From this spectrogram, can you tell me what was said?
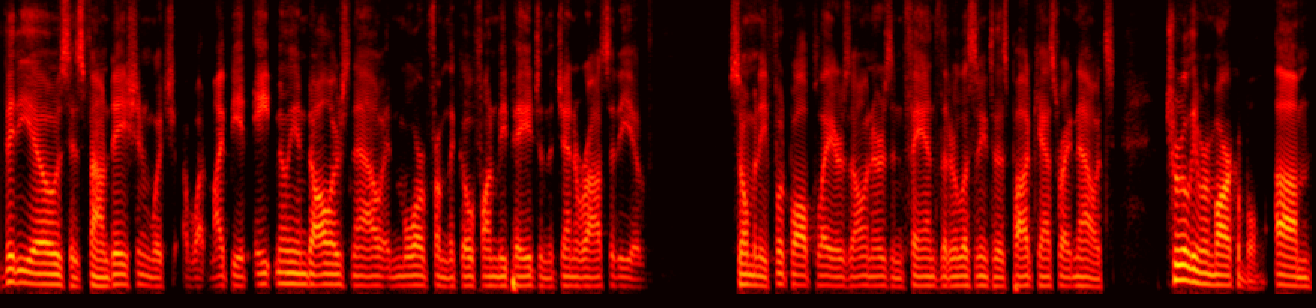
videos, his foundation, which uh, what might be at eight million dollars now, and more from the GoFundMe page and the generosity of so many football players, owners, and fans that are listening to this podcast right now. It's truly remarkable. Um,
